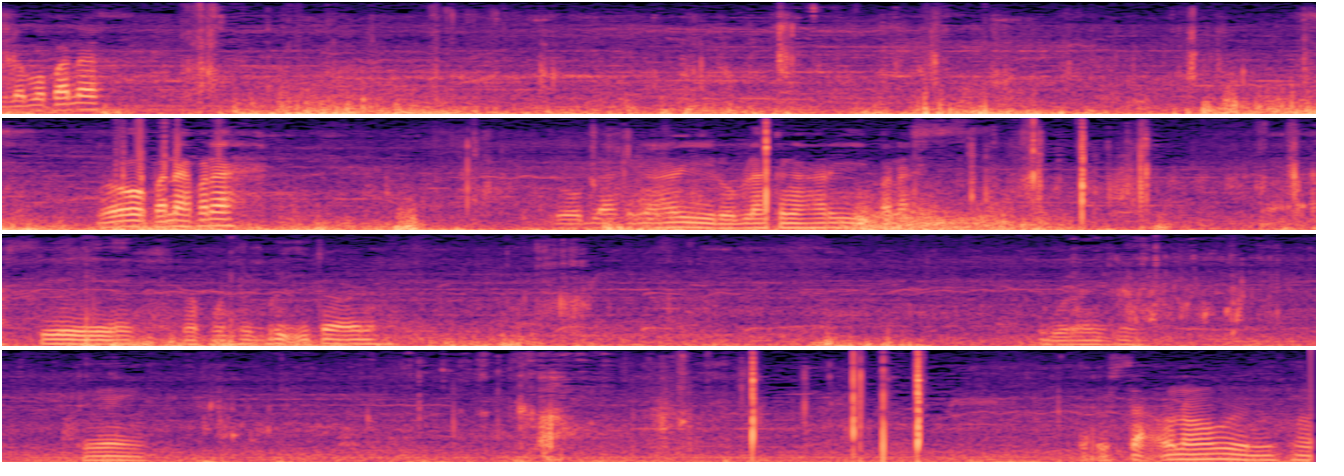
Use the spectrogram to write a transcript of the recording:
Berapa panas Oh panas panas. 12 tengah hari 12 tengah hari panas. Asyik Berapa hybrid kita ni? Bulan je Okay Tak rosak mana pun ha.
